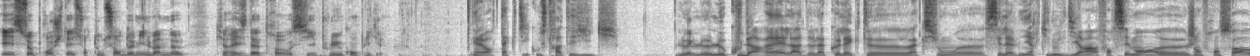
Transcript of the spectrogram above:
et se projeter surtout sur 2022 qui risque d'être aussi plus compliqué. Et alors tactique ou stratégique? Le, coup d'arrêt là de la collecte euh, action, euh, c'est l'avenir qui nous le dira forcément, euh, Jean-François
